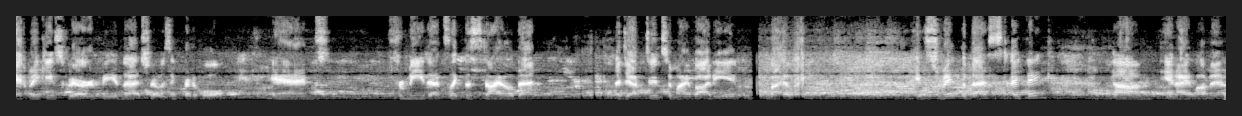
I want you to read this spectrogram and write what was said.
and Reinking's choreography in that show is incredible. And for me, that's like the style that adapted to my body and my like instrument the best, I think. Um, and I love it.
